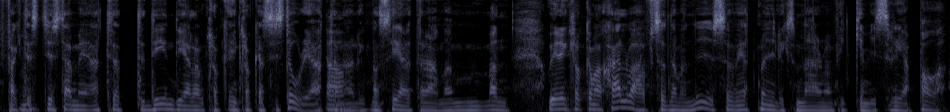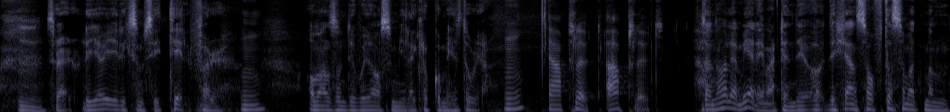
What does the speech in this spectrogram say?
Faktiskt just det här med att, att det är en del av klockan, en klockans historia. Att Ja. den har, man ser att den är man, man, Och är det en klocka man själv har haft så när man var ny så vet man ju liksom när man fick en viss repa. Och sådär. Det gör ju liksom sitt till för om man som du och jag som gillar klockor med historia. Mm. Absolut. absolut. Sen håller jag med dig Martin. Det, det känns ofta som att man,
